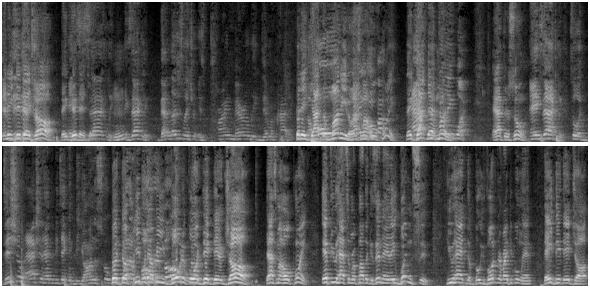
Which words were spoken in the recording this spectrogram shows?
And they did that their job. They did their job. Exactly. Mhm. Exactly. That legislature is primarily Democratic. But they got the money, though. That's my whole point. They got that money. what? After suing. Exactly. So additional action had to be taken beyond the scope. But of the people that we voted for did their job. That's my whole point. If you had some Republicans in there, they wouldn't sue. You had the we voted the right people in. They did their job.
